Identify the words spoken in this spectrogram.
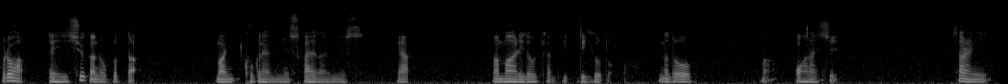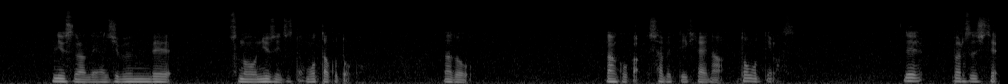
これは、え1週間で起こった、まあ、国内のニュース、海外のニュースや、まあ、周りで起きた出来事などを、まあ、お話し、さらにニュースなどや自分でそのニュースについて思ったことなど何個か喋っていきたいなと思っています。で、プラスして、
